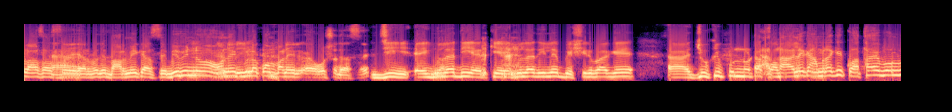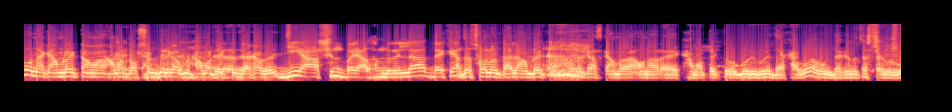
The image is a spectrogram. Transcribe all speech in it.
প্লাস আছে হ্যাঁ। এরপরে ভার্মিক আছে বিভিন্ন অনেকগুলো কোম্পানির ওষুধ আছে। জি এইগুলা দিয়ে আর কি এগুলা দিলে বেশিরভাগে ঝুঁকিপূর্ণটা কম তাহলে আমরা কি কথাই বলব নাকি আমরা একটু আমার আমার দর্শকদেরকে আপনার খামারটা একটু দেখাবেন? জি আসেন ভাই আলহামদুলিল্লাহ দেখেন। আচ্ছা চলুন তাহলে আমরা একটু কাছে আমরা ওনার খামারটা একটু ঘুরে ঘুরে দেখাবো এবং দেখানোর চেষ্টা করব।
